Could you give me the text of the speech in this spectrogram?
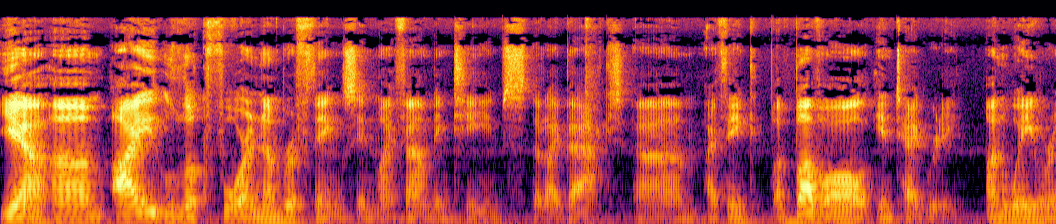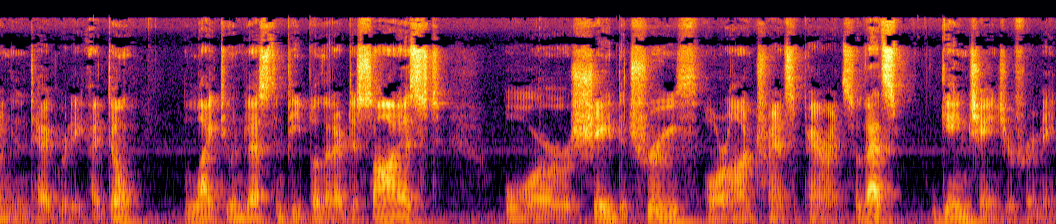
Yeah, um, I look for a number of things in my founding teams that I backed. Um, I think, above all, integrity, unwavering integrity. I don't like to invest in people that are dishonest or shade the truth or aren't transparent. So that's game changer for me.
